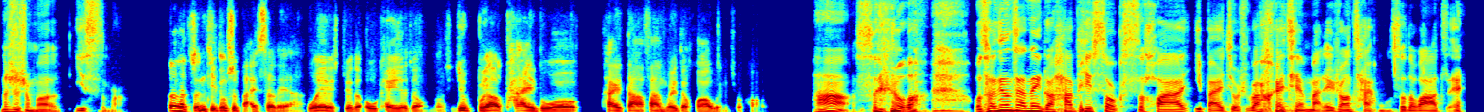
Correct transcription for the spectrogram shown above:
那是什么意思吗？但它整体都是白色的呀，我也觉得 OK 的这种东西，就不要太多太大范围的花纹就好了。啊，所以我我曾经在那个 Happy Socks 花一百九十八块钱买了一双彩虹色的袜子，哎，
